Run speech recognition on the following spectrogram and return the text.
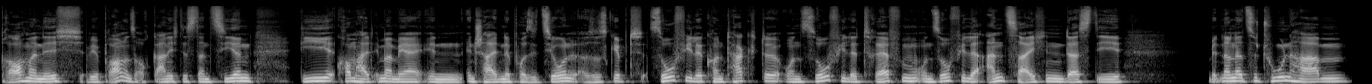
brauchen wir nicht, wir brauchen uns auch gar nicht distanzieren, die kommen halt immer mehr in entscheidende Positionen. Also es gibt so viele Kontakte und so viele Treffen und so viele Anzeichen, dass die miteinander zu tun haben,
